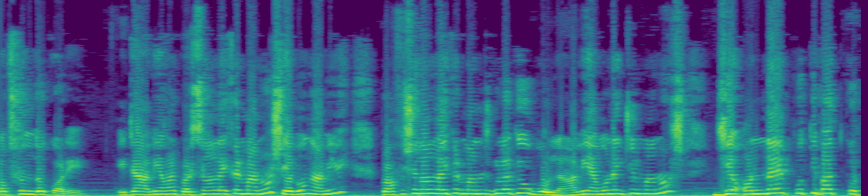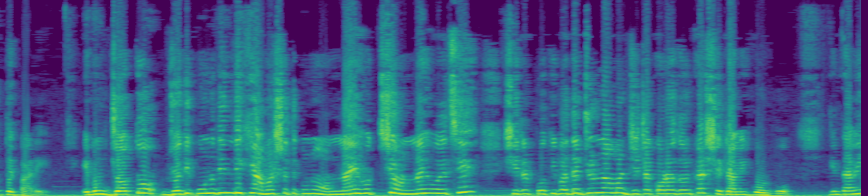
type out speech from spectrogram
পছন্দ করে, এটা আমি আমার পার্সোনাল লাইফের মানুষ এবং আমি প্রফেশনাল লাইফের মানুষগুলোকেও বললাম। আমি এমন একজন মানুষ যে অন্যায়ের প্রতিবাদ করতে পারে। এবং যত, যদি কোনোদিন দেখি আমার সাথে কোনো অন্যায় হচ্ছে, অন্যায় হয়েছে, সেটার প্রতিবাদের জন্য আমার যেটা করা দরকার সেটা আমি করব। কিন্তু আমি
